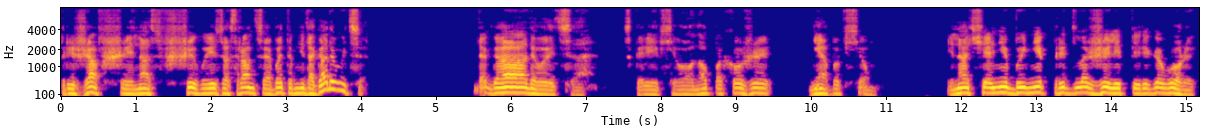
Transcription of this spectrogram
прижавшие нас вшивые засранцы об этом не догадываются? Догадываются, скорее всего, но, похоже, не обо всем. Иначе они бы не предложили переговоры,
